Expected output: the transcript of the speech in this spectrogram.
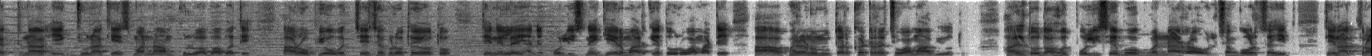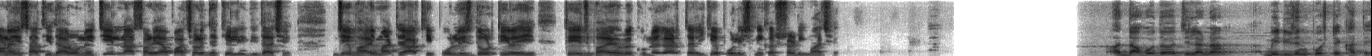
એક્ટના એક જૂના કેસમાં નામ ખુલવા બાબતે આરોપીઓ વચ્ચે ઝઘડો થયો હતો. તેને લઈ અને પોલીસને ગેરમાર્ગે દોરવા માટે આ અપહરણનું તરખટ રચવામાં આવ્યું હતું. હાલ તો દાહોદ પોલીસે ભોગ બનનાર રાહુલ સંગોળ સહિત તેના ત્રણેય સાથીદારોને જેલના સળિયા પાછળ ધકેલી દીધા છે. જે ભાઈ માટે આખી પોલીસ દોડતી રહી તે જ ભાઈ હવે ગુનેગાર તરીકે પોલીસની કસ્ટડીમાં છે. દાહોદ જિલ્લાના બી ડિવિઝન પોસ્ટે ખાતે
